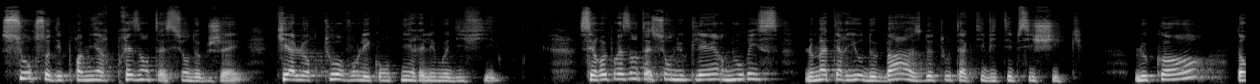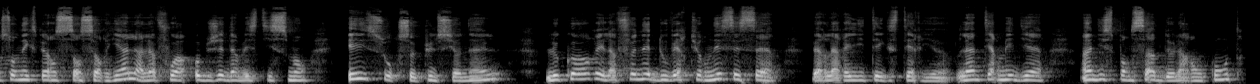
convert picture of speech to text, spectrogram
source des premières présentations d'objets qui à leur tour vont les contenir et les modifier. Ces représentations nucléaires nourrissent le matériau de base de toute activité psychique. Le corps, dans son expérience sensorielle, à la fois objet d'investissement et source pulsionnelle, le corps est la fenêtre d'ouverture nécessaire vers la réalité extérieure, l'intermédiaire indispensable de la rencontre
